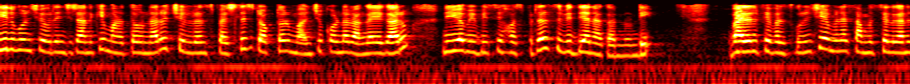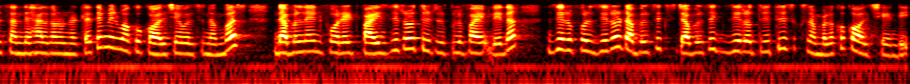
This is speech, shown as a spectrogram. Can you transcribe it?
దీని గురించి వివరించడానికి మనతో ఉన్నారు children specialist doctor Manchukonda Rangaiah గారు నియో బీబీసీ హాస్పిటల్స్ విద్యానగర్ నుండి. వైరల్ ఫీవర్స్ గురించి ఏమైనా సమస్యలు కానీ సందేహాలు కానీ ఉన్నట్లయితే మీరు మాకు కాల్ చేయవలసిన numbers double nine four eight five zero three triple five లేదా zero four zero double six double six zero three three six నంబర్లకు కాల్ చేయండి.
